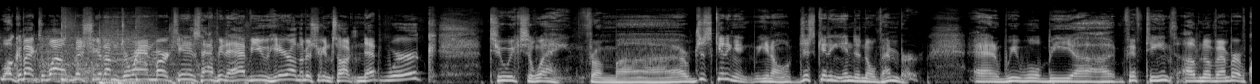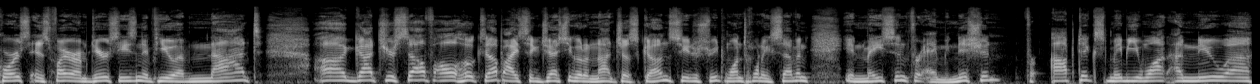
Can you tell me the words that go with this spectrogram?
Welcome back to Wild Michigan. I'm Duran Martinez. Happy to have you here on the Michigan Talk Network. Two weeks away from uh, just getting, you know, just getting into November, and we will be uh, 15th of November. Of course, is firearm deer season. If you have not uh, got yourself all hooked up, I suggest you go to Not Just Guns, Cedar Street, 127 in Mason for ammunition for optics. Maybe you want a new uh,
